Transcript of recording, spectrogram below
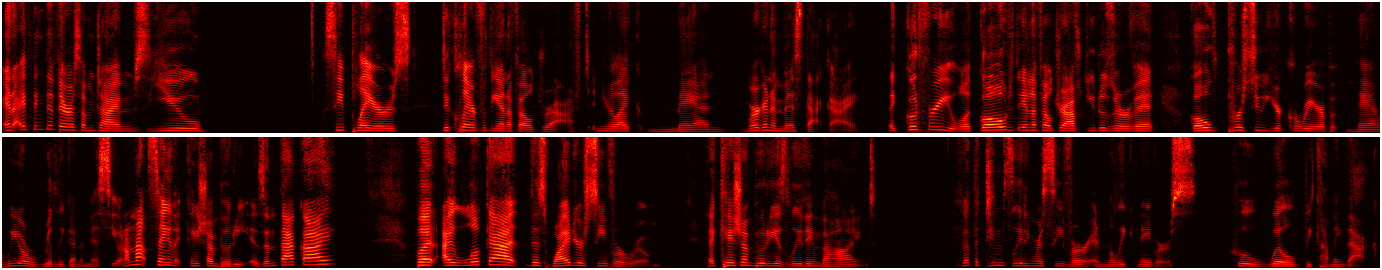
And I think that there are sometimes you see players declare for the NFL draft and you're like, man, we're going to miss that guy. Like, good for you. Like, go to the NFL draft. You deserve it. Go pursue your career. But man, we are really going to miss you. And I'm not saying that Kayshon Boutte isn't that guy, but I look at this wide receiver room that Kayshon Boutte is leaving behind. You've got the team's leading receiver in Malik Nabers who will be coming back.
